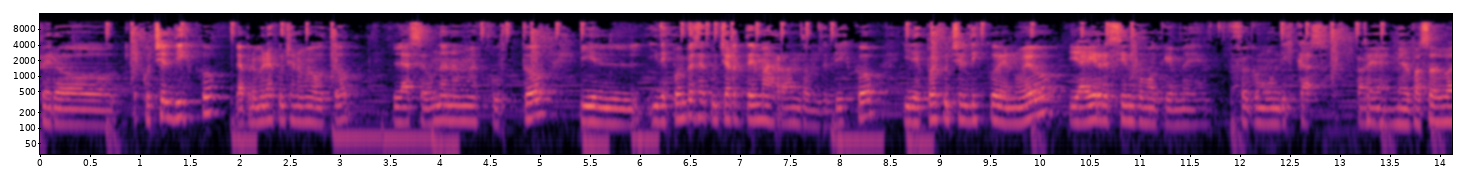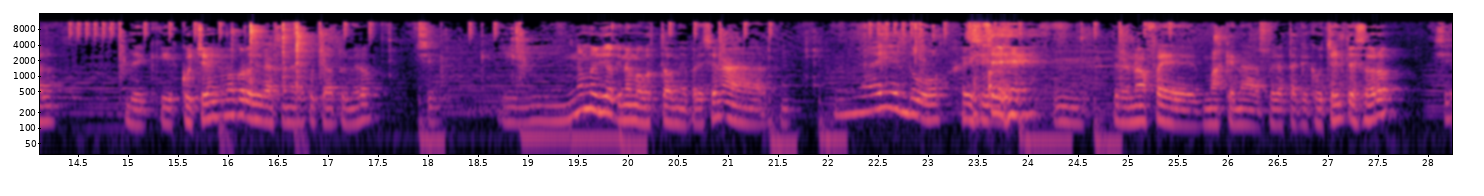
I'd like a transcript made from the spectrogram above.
Pero escuché el disco, la primera escucha no me gustó, la segunda no me gustó y, el, y después empecé a escuchar temas random del disco y después escuché el disco de nuevo y ahí recién como que me fue como un discazo. para Sí, mí. me pasó igual de que escuché, no me acuerdo qué canción había escuchado primero, Sí. y no me digo que no me gustó, me pareció una... ahí anduvo, Sí. Mm, pero no fue más que nada, pero hasta que escuché el tesoro, sí.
